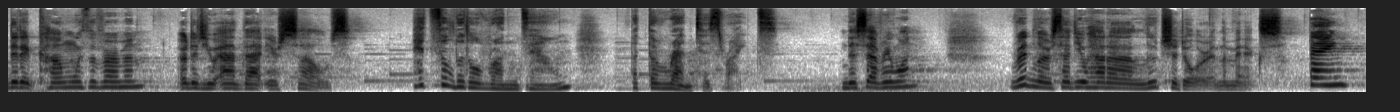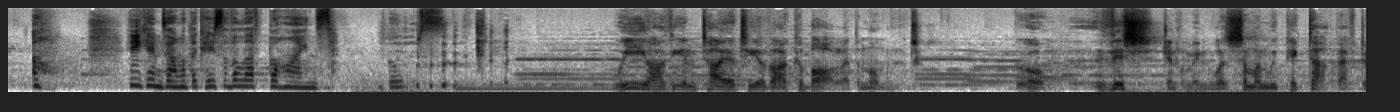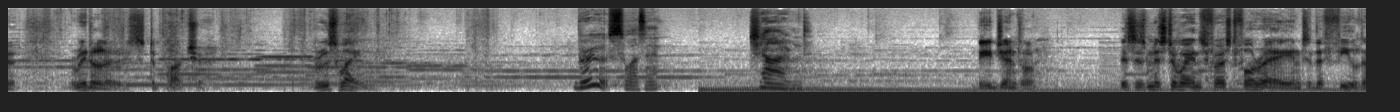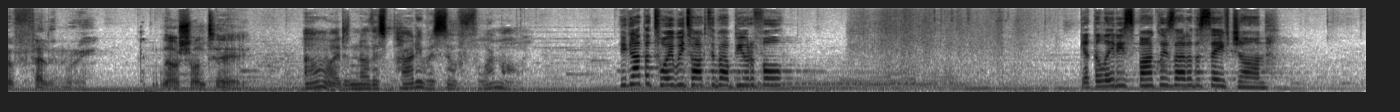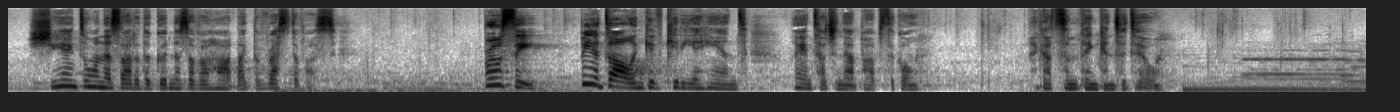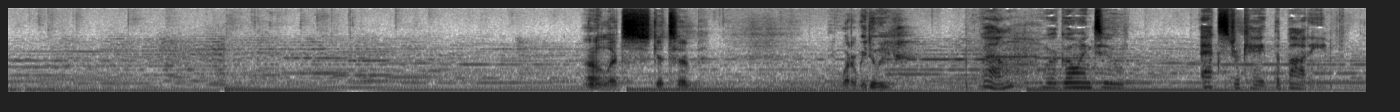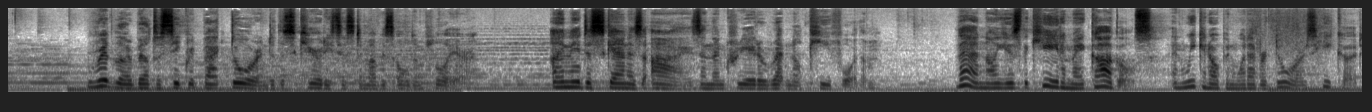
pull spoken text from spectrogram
Did it come with the vermin? Or did you add that yourselves? It's a little rundown, but the rent is right. This everyone? Riddler said you had a luchador in the mix. Bang! Oh, he came down with a case of the left behinds. Oops. We are the entirety of our cabal at the moment. Oh, this gentleman was someone we picked up after Riddler's departure. Bruce Wayne. Bruce, was it? Charmed. Be gentle. This is Mr. Wayne's first foray into the field of felonry. Enchanté. Oh, I didn't know this party was so formal. You got the toy we talked about, beautiful? Get the lady sparklies out of the safe, John. She ain't doing this out of the goodness of her heart like the rest of us. Brucey, be a doll and give Kitty a hand. I ain't touching that popsicle. I got some thinking to do. Oh, let's get to... What are we doing? Well, we're going to extricate the body. Riddler built a secret back door into the security system of his old employer. I need to scan his eyes and then create a retinal key for them. Then I'll use the key to make goggles, and we can open whatever doors he could.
